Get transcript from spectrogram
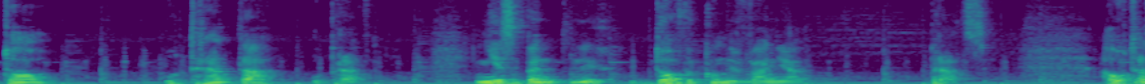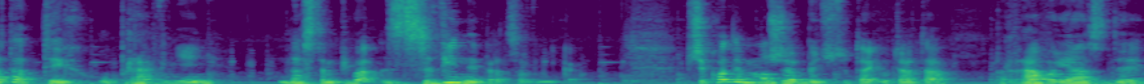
to utrata uprawnień niezbędnych do wykonywania pracy. A utrata tych uprawnień nastąpiła z winy pracownika. Przykładem może być tutaj utrata prawa jazdy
